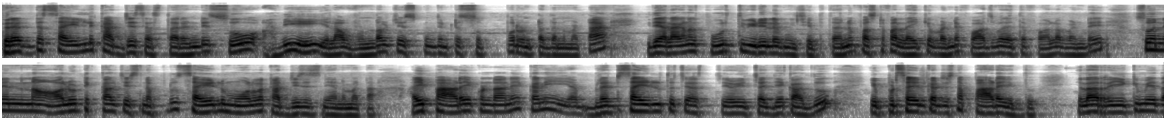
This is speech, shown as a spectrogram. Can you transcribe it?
బ్రెడ్ సైడ్లు కట్ చేసేస్తారండి. సో అవి ఇలా ఉండలు చేసుకుని తింటే సూపర్ ఉంటుంది అనమాట ఇది ఎలాగైనా పూర్తి వీడియోలో మీకు చెప్తాను. ఫస్ట్ ఆఫ్ ఆల్ లైక్ ఇవ్వండి. పాజిబుల్ అయితే ఫాలో అవ్వండి. సో నేను నా ఆలు టిక్కాలు చేసినప్పుడు సైడ్లు మూలలు కట్ చేసేసినాయి అనమాట అవి పాడేయకుండానే కానీ బ్లడ్ సైడ్లతో చేసే కాదు. ఎప్పుడు సైడ్ కట్ చేసినా పాడేయద్దు. ఇలా రేకి మీద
